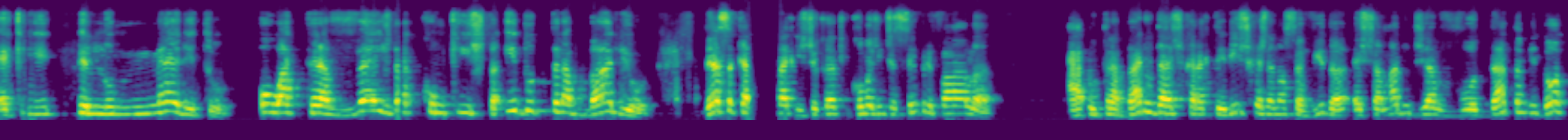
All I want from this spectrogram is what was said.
é que pelo mérito ou através da conquista e do trabalho dessa característica, que, como a gente sempre fala, a, o trabalho das características da nossa vida é chamado de avodata midot.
